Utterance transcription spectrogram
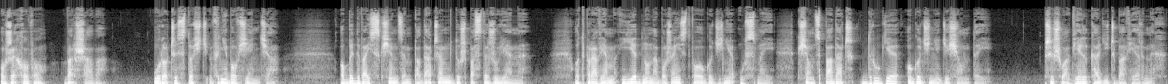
Orzechowo, Warszawa. Uroczystość w niebowzięcia. Obydwaj z księdzem padaczem duszpasterzujemy. Odprawiam jedno nabożeństwo o godzinie ósmej, ksiądz padacz drugie o godzinie dziesiątej. Przyszła wielka liczba wiernych.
